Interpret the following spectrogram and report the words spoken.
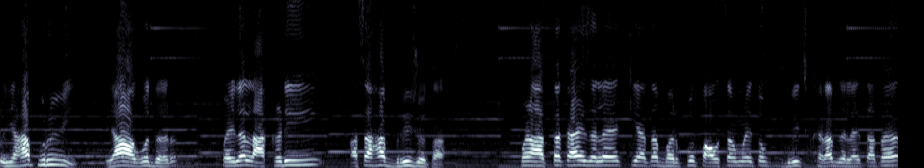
ह्यापूर्वी ह्या अगोदर पहिला लाकडी असा हा ब्रिज होता. पण आता काय झालं आहे की आता भरपूर पावसामुळे तो ब्रिज खराब झाला आहे तर आता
